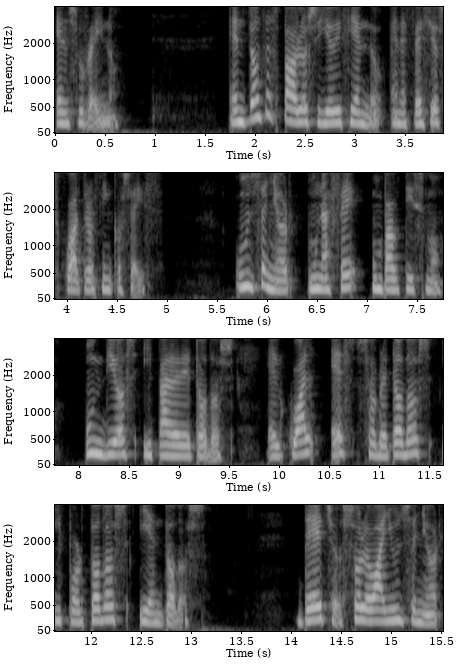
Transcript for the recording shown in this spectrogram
en su reino. Entonces Pablo siguió diciendo en Efesios 4, 5, 6, Un Señor, una fe, un bautismo, un Dios y Padre de todos, el cual es sobre todos y por todos y en todos. De hecho, solo hay un Señor,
